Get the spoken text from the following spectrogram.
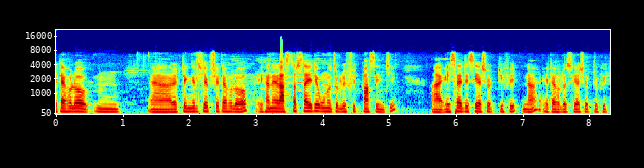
এটা হলো রেক্টেঙ্গেল শেপ সেটা হলো এখানে রাস্তার সাইডে উনচল্লিশ ফিট পাঁচ ইঞ্চি আর এই সাইডে ছিয়াষট্টি ফিট না, এটা হলো ছিয়াষট্টি ফিট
